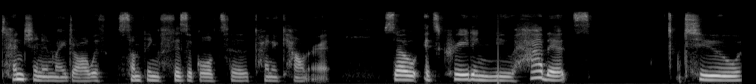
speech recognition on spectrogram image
tension in my jaw with something physical to kind of counter it. So it's creating new habits to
